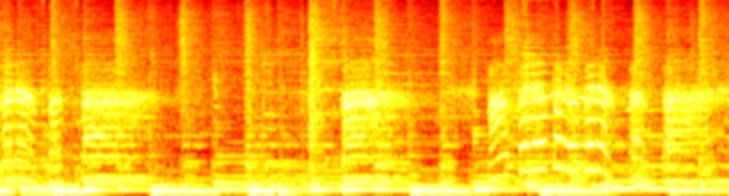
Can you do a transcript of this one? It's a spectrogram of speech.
ba ba. Da ba da ba da ba ba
